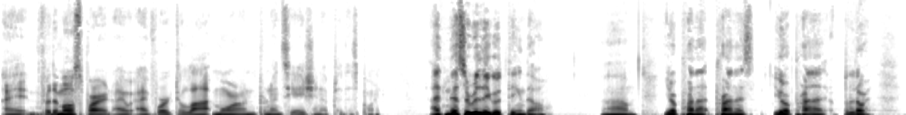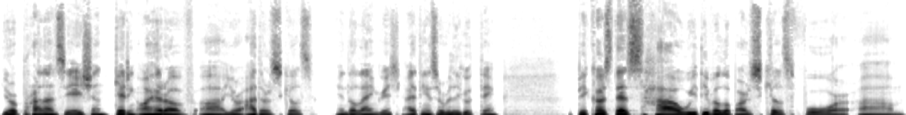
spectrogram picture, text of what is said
I, for the most part, I, I've worked a lot more on pronunciation up to this point. I think that's a really good thing, though. Um, your pronun- your pronun- your pronunciation getting ahead of uh, your other skills in the language. I think it's a really good thing because that's how we develop our skills for um,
